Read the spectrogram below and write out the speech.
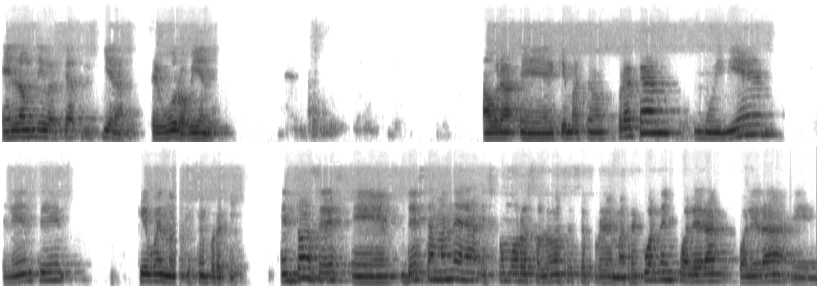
en la universidad que quieran. Seguro, bien. Ahora, eh, ¿qué más tenemos por acá? Muy bien, excelente. Qué bueno que estén por aquí. Entonces, eh, de esta manera es como resolvemos este problema. Recuerden cuál era, cuál era eh,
